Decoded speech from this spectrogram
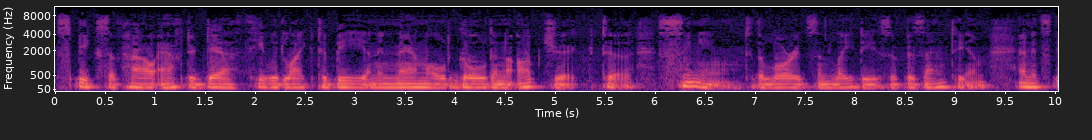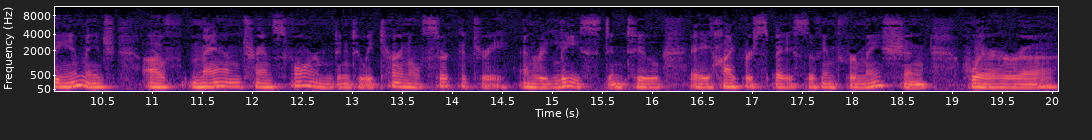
speaks of how after death he would like to be an enameled golden object uh, singing to the lords and ladies of Byzantium. And it's the image of man transformed into eternal circuitry and released into a hyperspace of information where uh,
